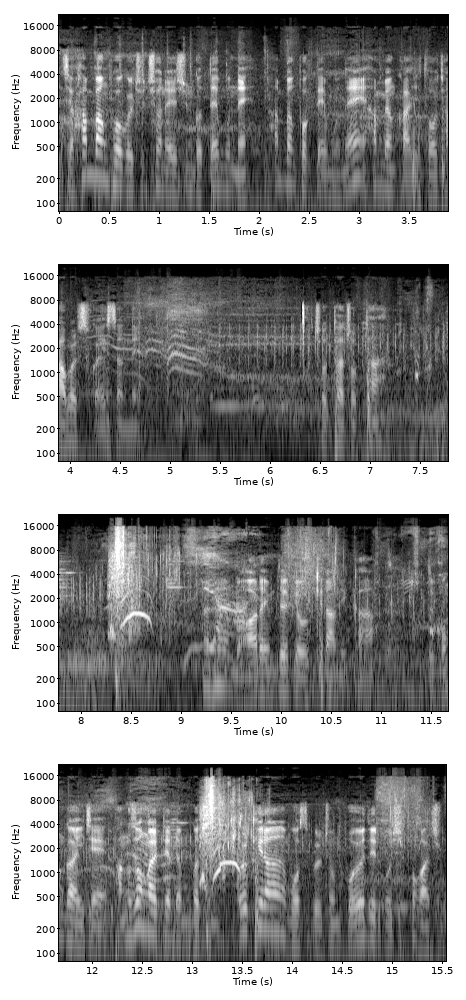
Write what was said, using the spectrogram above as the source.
이제 한방폭을 추천해 준 것 때문에 한방폭 때문에 한 명까지 더 잡을 수가 있었네 좋다 좋다. 뭐하러 힘들게 올킬합니까. 또 뭔가 이제 방송할 때는 뭔가 좀 올킬하는 모습을 좀 보여드리고 싶어가지고.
